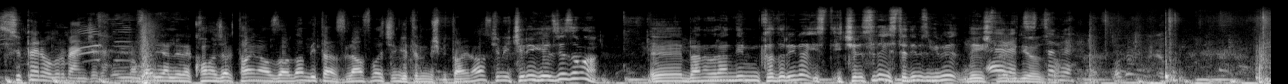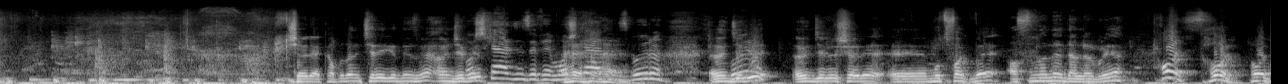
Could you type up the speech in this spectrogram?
Süper olur bence de. Güzel yerlere konacak tiny house'lardan bir tanesi. Lansman için getirilmiş bir house. Şimdi içeriği gezeceğiz ama e, ben öğrendiğim kadarıyla içerisini istediğimiz gibi Evet değiştirebiliyoruz. tabii. Şöyle kapıdan içeri girdiniz mi önce Hoş bir geldiniz efendim, hoş geldiniz. Buyurun. önce Buyurun. bir önce bir şöyle e, mutfak ve aslında ne derler buraya? Hol. Hol, hol,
